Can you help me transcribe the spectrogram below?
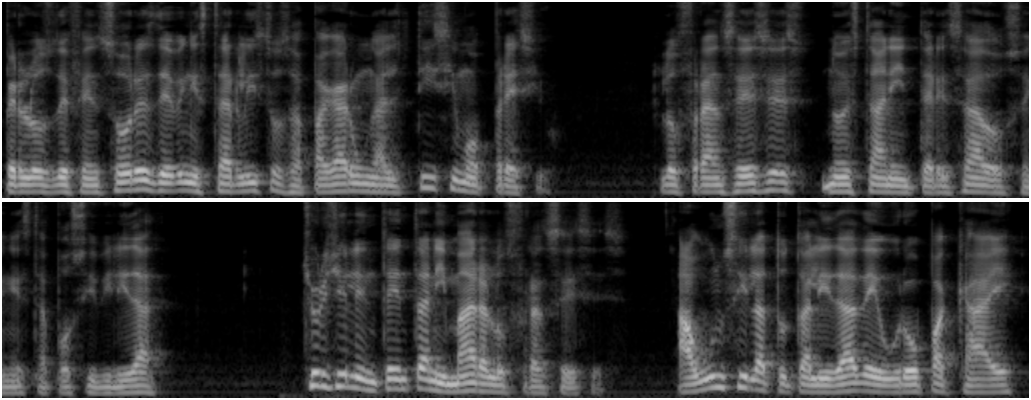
Pero los defensores deben estar listos a pagar un altísimo precio. Los franceses no están interesados en esta posibilidad. Churchill intenta animar a los franceses. Aun si la totalidad de Europa cae,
